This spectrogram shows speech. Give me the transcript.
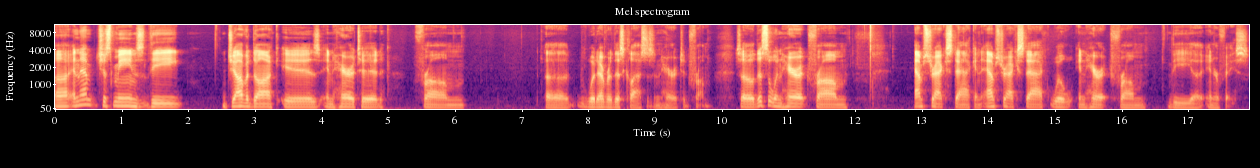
Uh, and that just means the Java doc is inherited from uh, whatever this class is inherited from. So this will inherit from abstract stack, and abstract stack will inherit from the uh, interface.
